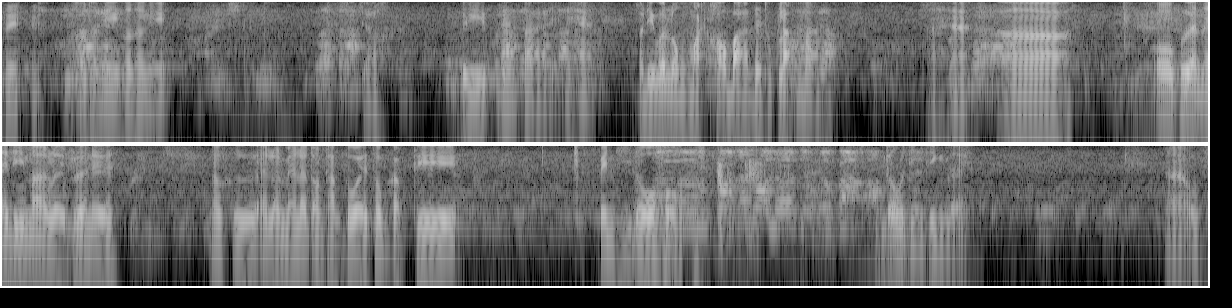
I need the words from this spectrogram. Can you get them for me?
เฮ้ยเข้าทางนี้เข้าทางนี้ เดี๋ยว ปี๊บเดินไปนะฮะพอดีว่าลงมัดเข้าบ้านได้ทุกหลังมาอ่าฮะอ่าโอ้เพื่อนนายดีมากเลยเพื่อนเอ้ยเราคือไอรอนแมนเราต้องทำตัวให้สมกับที่เป็นฮีโร่เออต้นแล้วก็เลิกเดี๋ยวเวลก้าเอาฮีโร่จริง ๆ เลย อ่าโอเค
